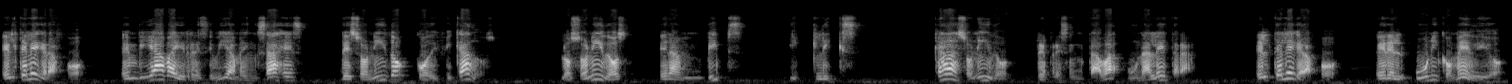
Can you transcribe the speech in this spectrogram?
El telégrafo enviaba y recibía mensajes de sonido codificados. Los sonidos eran bips y clics. Cada sonido representaba una letra. El telégrafo era el único medio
